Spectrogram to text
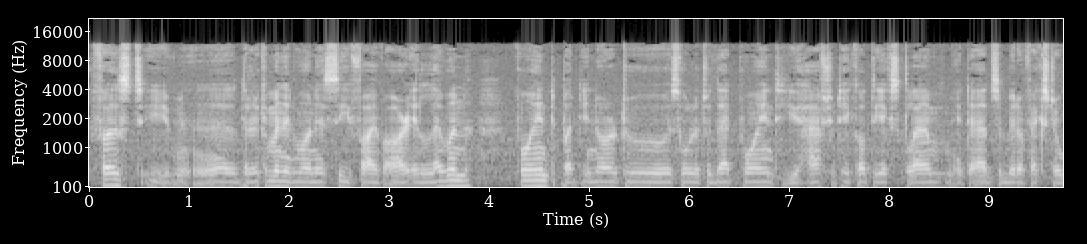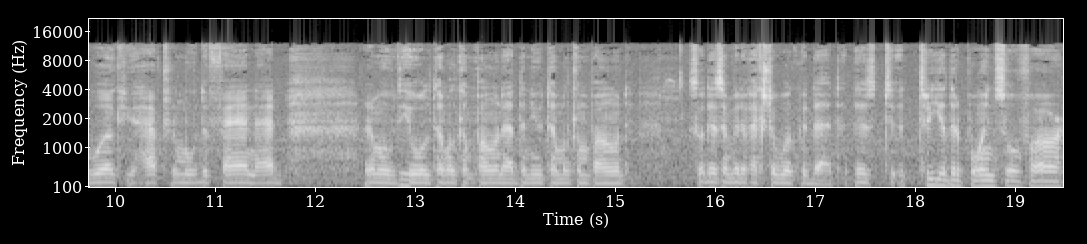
First, uh, the recommended one is C5R11 point but in order to solder to that point you have to take out the X clamp it adds a bit of extra work you have to remove the fan add remove the old thermal compound add the new thermal compound. So there's a bit of extra work with that. There's three other points so far.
